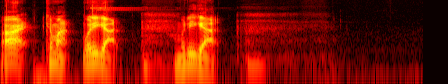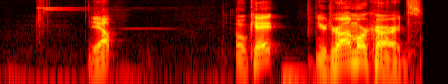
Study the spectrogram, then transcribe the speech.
All right, come on. What do you got? What do you got? Yep. Okay, you're drawing more cards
